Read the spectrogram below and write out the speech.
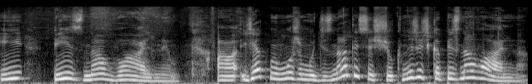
і пізнавальним. А як ми можемо дізнатися, що книжечка пізнавальна?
